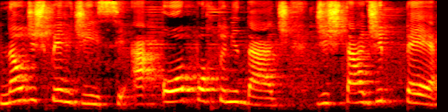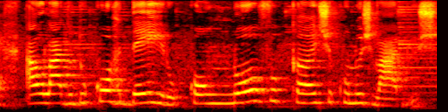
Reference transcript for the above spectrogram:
Não desperdice a oportunidade de estar de pé ao lado do Cordeiro com um novo cântico nos lábios.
